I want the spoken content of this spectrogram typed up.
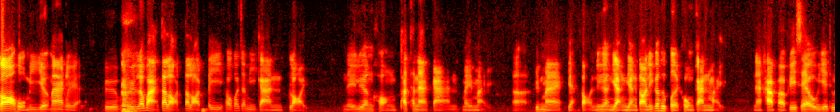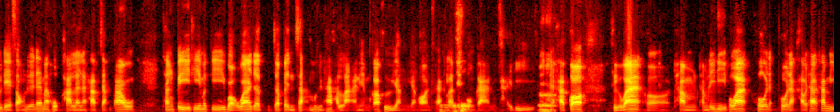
ก็โหมีเยอะมากเลยอะคือคือระหว่างตลอดตลอดปีเขาก็จะมีการปล่อย ในเรื่องของพัฒนาการใหม่ๆขึ้นมาอย่างต่อเนื่องอย่างอย่างตอนนี้ก็คือเปิดโครงการใหม่นะครับพรีเซล year to date 2เดือนได้มา 6,000 แล้วนะครับ จากเป้าทั้งปีที่เมื่อกี้บอกว่าจะจะเป็น 35,000 ล้านเนี่ยมันก็คือยังยัง on track แล้วที่โครงการขายดีนะครับ ก็ถือว่าทำทำได้ดีเพราะว่า product เขาถ้าถ้ามี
